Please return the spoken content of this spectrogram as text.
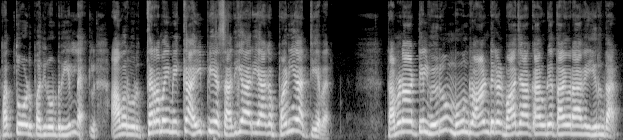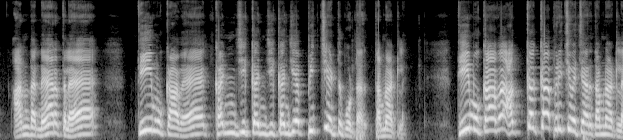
பத்தோடு பதினொன்று இல்லை. அவர் ஒரு திறமை மிக்க ஐபிஎஸ் அதிகாரியாக பணியாற்றியவர். தமிழ்நாட்டில் வெறும் மூன்று ஆண்டுகள் பாஜகவுடைய தலைவராக இருந்தார். அந்த நேரத்தில் திமுகவை கஞ்சி கஞ்சி கஞ்சியாக பிச்சு எடுத்து போட்டார் தமிழ்நாட்டில். திமுகவை அக்கக்கா பிரித்து வச்சார் தமிழ்நாட்டில்.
